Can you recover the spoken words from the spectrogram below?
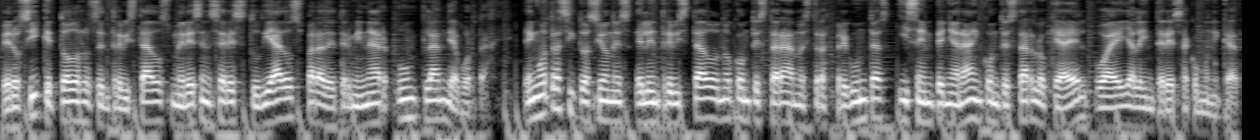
pero sí que todos los entrevistados merecen ser estudiados para determinar un plan de abordaje. En otras situaciones, el entrevistado no contestará a nuestras preguntas y se empeñará en contestar lo que a él o a ella le interesa comunicar.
